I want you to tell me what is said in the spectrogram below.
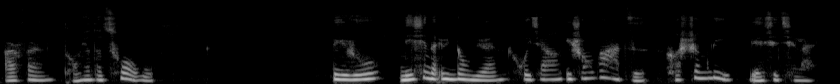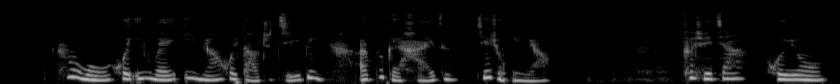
而犯同样的错误，比如迷信的运动员会将一双袜子。和胜利联系起来，父母会因为疫苗会导致疾病而不给孩子接种疫苗。科学家会用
